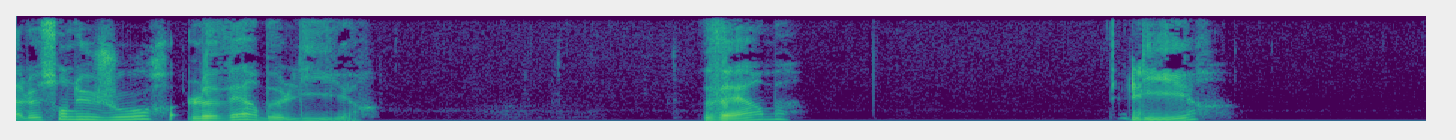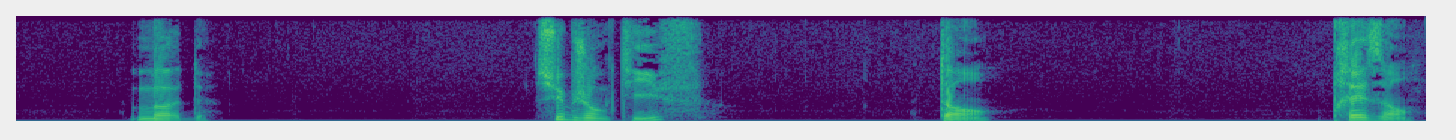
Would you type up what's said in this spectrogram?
La leçon du jour, le verbe lire. Verbe lire. Mode subjonctif temps présent.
